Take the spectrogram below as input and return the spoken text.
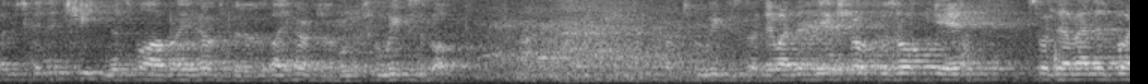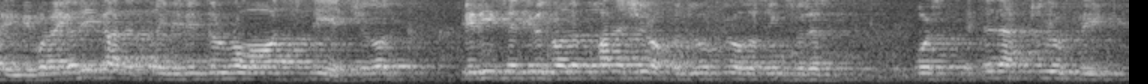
I was kind of cheating this morning, I heard it, I heard it about two weeks ago. About two weeks ago. They wanted to make sure it was okay, so they ran it by me. But I only got it kind of in the raw state, you know. Billy said he was going to polish it up and do a few other things with it. But it's an absolutely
